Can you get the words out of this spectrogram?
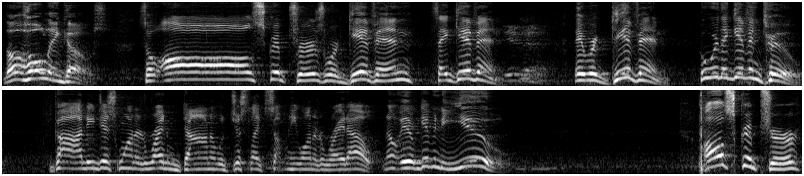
The Holy Ghost so all scriptures were given say given. Given. They were given. Who were they given to? God he just wanted to write them down. It was just like something he wanted to write out. No they were given to you. All scripture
